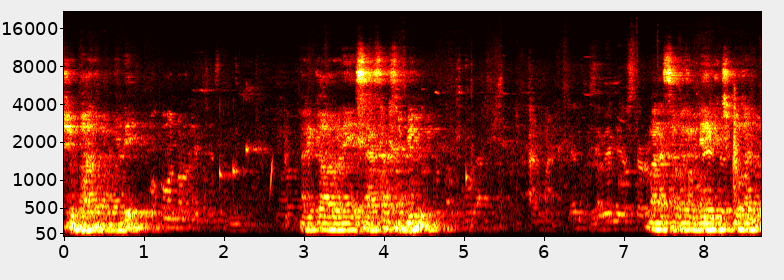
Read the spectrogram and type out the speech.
శుభారంభం మరి గౌరవనీయ శాసనసభ్యులు మన సభను వినియోగించుకున్నారు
